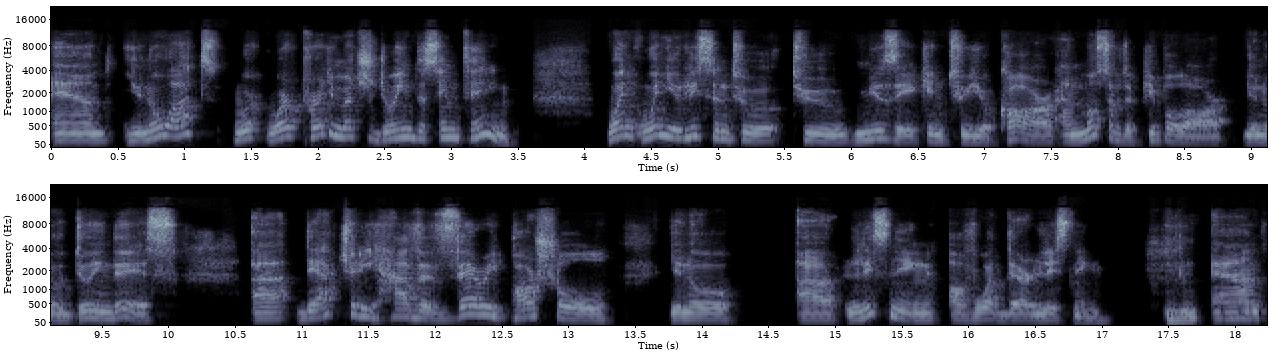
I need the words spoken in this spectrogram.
And you know what? We're, we're pretty much doing the same thing. When when you listen to to music into your car and most of the people are you know doing this uh, they actually have a very partial you know uh, listening of what they're listening Mm-hmm. And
